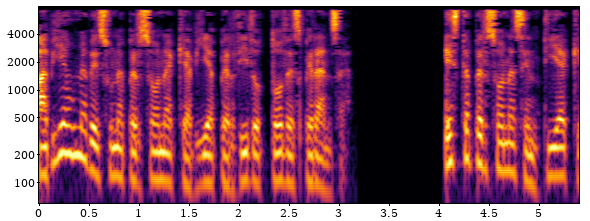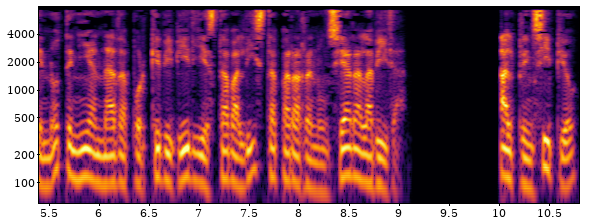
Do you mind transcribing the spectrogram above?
Había una vez una persona que había perdido toda esperanza. Esta persona sentía que no tenía nada por qué vivir y estaba lista para renunciar a la vida. Al principio,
